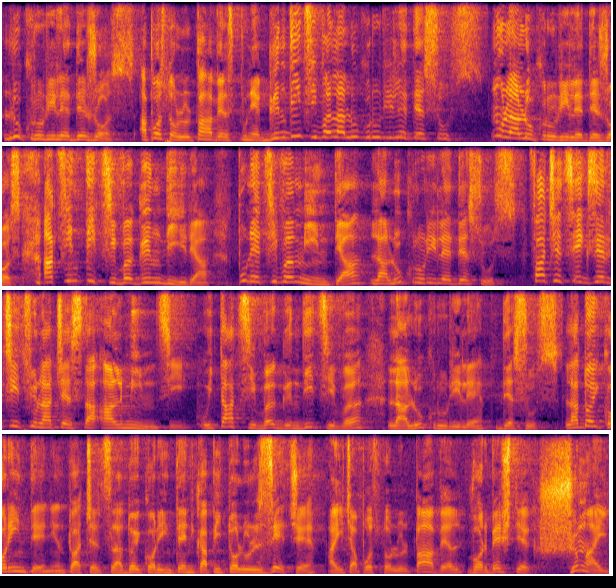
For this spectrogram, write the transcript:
lucrurile de jos. Apostolul Pavel spune, gândiți-vă la lucrurile de sus nu la lucrurile de jos. Ațintiți-vă gândirea, puneți-vă mintea la lucrurile de sus. Faceți exercițiul acesta al minții. Uitați-vă, gândiți-vă la lucrurile de sus. La 2 Corinteni, întoarceți la 2 Corinteni, capitolul 10, aici Apostolul Pavel vorbește și mai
